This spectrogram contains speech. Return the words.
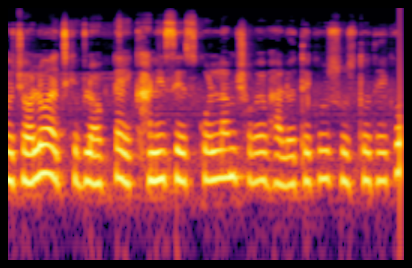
তো চলো আজকে ব্লগটা এখানে শেষ করলাম। সবাই ভালো থেকো, সুস্থ থেকো।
